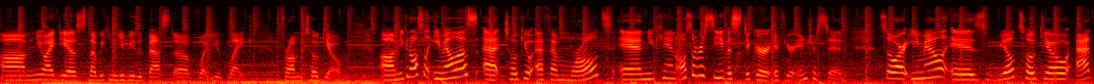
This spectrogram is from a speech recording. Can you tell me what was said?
Um, new ideas so that we can give you the best of what you'd like from Tokyo. Um, you can also email us at Tokyo FM World, and you can also receive a sticker if you're interested. So our email is realtokyo at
